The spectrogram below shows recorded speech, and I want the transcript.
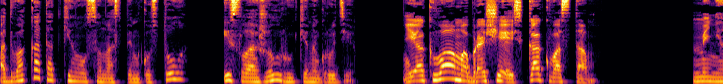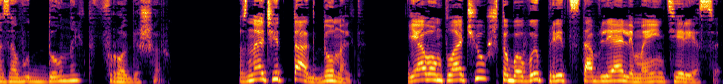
Адвокат откинулся на спинку стула и сложил руки на груди. «Я к вам обращаюсь, как вас там?» «Меня зовут Дональд Фробишер». «Значит так, Дональд, я вам плачу, чтобы вы представляли мои интересы,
